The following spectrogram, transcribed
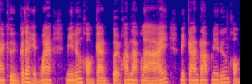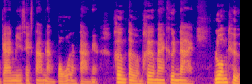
มากขึ้น ก็จะเห็นว่ามีเรื่องของการเปิดความหลากหลาย มีการรับในเรื่องของการมีเซ็กซ์ตามหนังโป๊ต่างๆเนี่ยเพิ่มเติมเพิ่มมากขึ้นได้ รวมถึง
